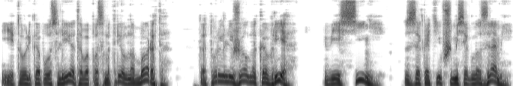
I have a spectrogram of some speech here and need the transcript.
и только после этого посмотрел на Баррета, который лежал на ковре, весь синий, с закатившимися глазами.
